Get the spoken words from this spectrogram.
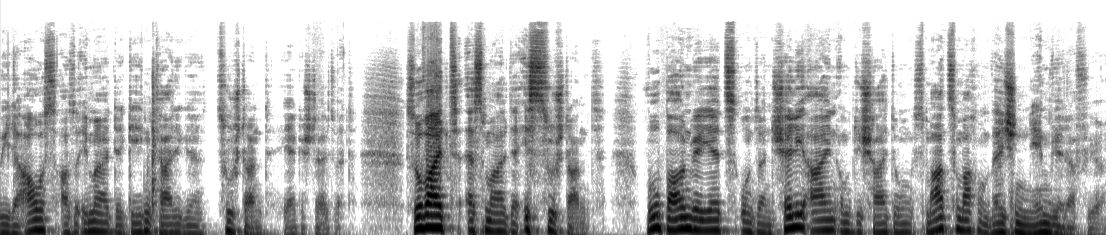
wieder aus, also immer der gegenteilige Zustand hergestellt wird. Soweit erstmal der Ist-Zustand. Wo bauen wir jetzt unseren Shelly ein, um die Schaltung smart zu machen und welchen nehmen wir dafür?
